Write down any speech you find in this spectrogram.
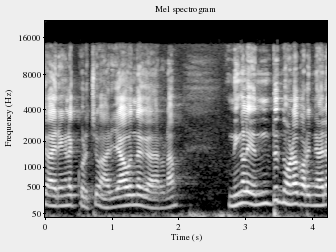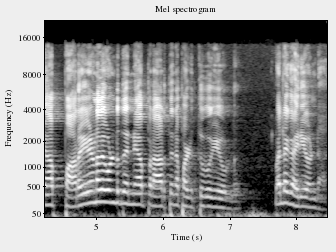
കാര്യങ്ങളെക്കുറിച്ചും അറിയാവുന്ന കാരണം നിങ്ങൾ എന്ത് നുണ പറഞ്ഞാലും ആ പറയണത് കൊണ്ട് തന്നെ ആ പ്രാർത്ഥന പഴുത്തു പോവുകയുള്ളൂ വല്ല കാര്യമുണ്ടാ?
